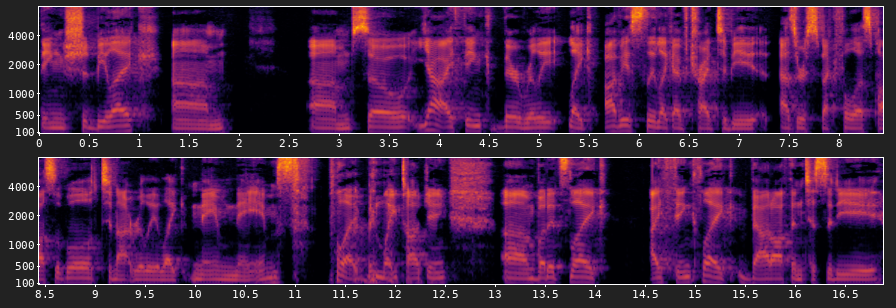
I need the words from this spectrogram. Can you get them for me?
things should be like. Um, um, so yeah, I think they're really like obviously like I've tried to be as respectful as possible to not really like name names while I've been like talking. Um, but it's like I think like that authenticity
